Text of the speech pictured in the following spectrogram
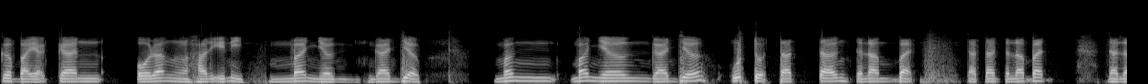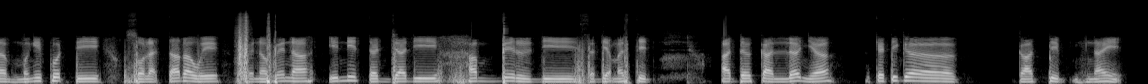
kebanyakan orang hari ini menyengaja men, menyengaja untuk datang terlambat. Datang terlambat dalam mengikuti solat tarawih fenomena ini terjadi hampir di setiap masjid. Ada kalanya ketika khatib naik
